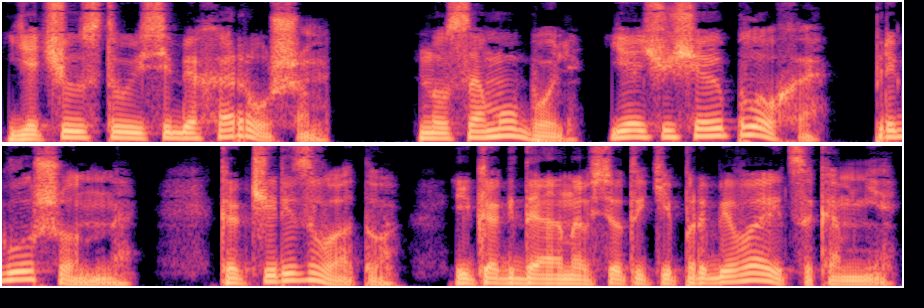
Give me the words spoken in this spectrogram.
я чувствую себя хорошим. Но саму боль я ощущаю плохо, приглушенно, как через вату. И когда она все-таки пробивается ко мне,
